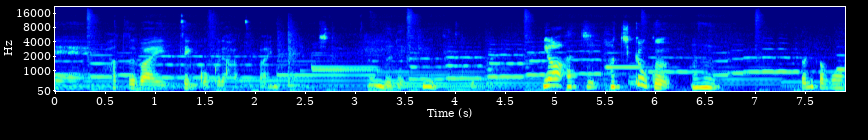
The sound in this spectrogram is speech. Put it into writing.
えー発売全国で発売になりました。全部で9曲？いや八。8曲、うん、それがボー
